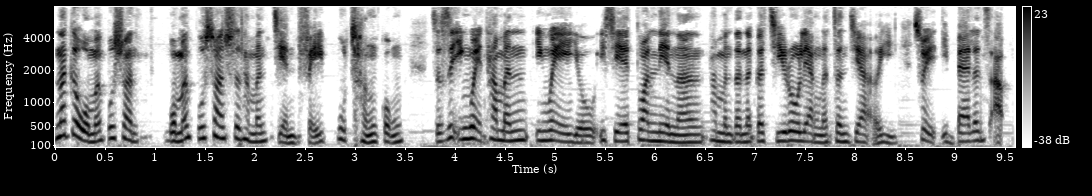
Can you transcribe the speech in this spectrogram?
那个我们不算，我们不算是他们减肥不成功，只是因为他们因为有一些锻炼呢，他们的那个肌肉量呢增加而已，所以 balance up，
